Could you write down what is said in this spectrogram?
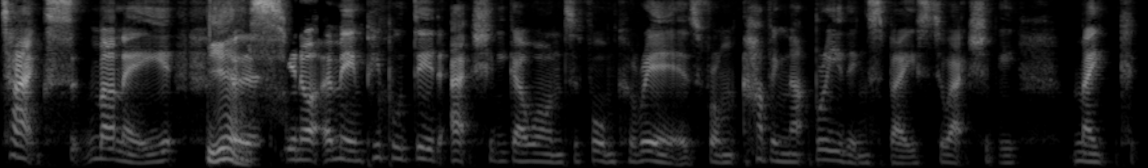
tax money yes. you know what i mean? People did actually go on to form careers from having that breathing space to actually make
